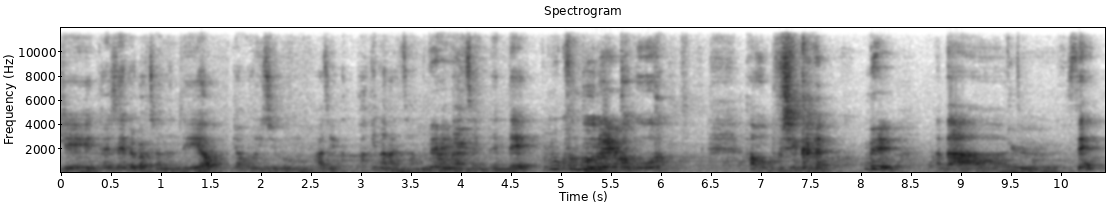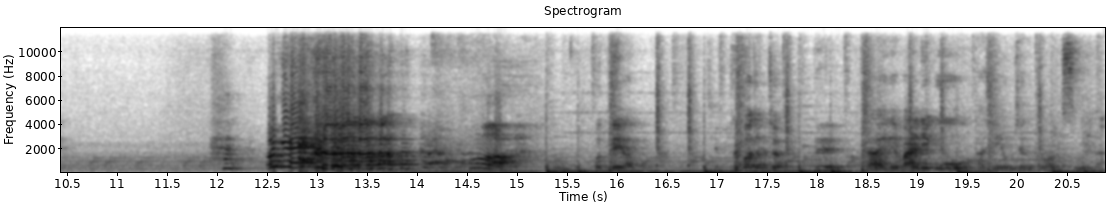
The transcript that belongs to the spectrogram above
이제 탈색을 마쳤는데요. 뼈골이 지금 아직 확인은 안, 상, 네. 안한 상태인데 너무 눈을 궁금해요. 뜨고 한번 보실까요? 네 하나, 둘. 둘, 셋. 자 이제 말리고 다시 염색 들어가겠습니다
